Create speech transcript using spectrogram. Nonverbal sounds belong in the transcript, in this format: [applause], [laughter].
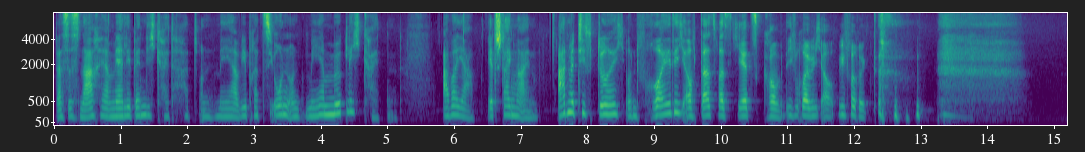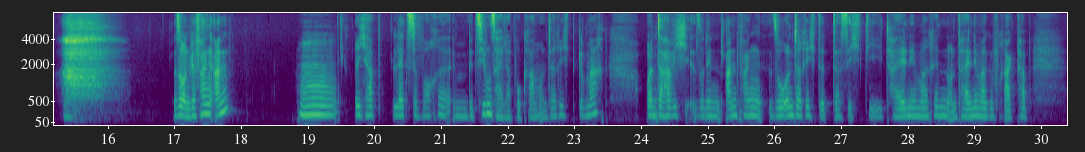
dass es nachher mehr Lebendigkeit hat und mehr Vibrationen und mehr Möglichkeiten. Aber ja, jetzt steigen wir ein. Atme tief durch und freue dich auf das, was jetzt kommt. Ich freue mich auch, wie verrückt. [laughs] So, und wir fangen an. Hm, ich habe letzte Woche im Beziehungsheilerprogramm Unterricht gemacht und da habe ich so den Anfang so unterrichtet, dass ich die Teilnehmerinnen und Teilnehmer gefragt habe,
